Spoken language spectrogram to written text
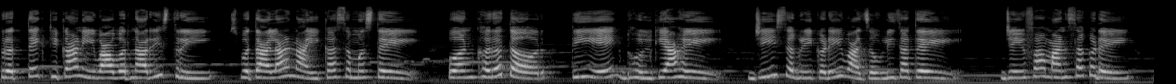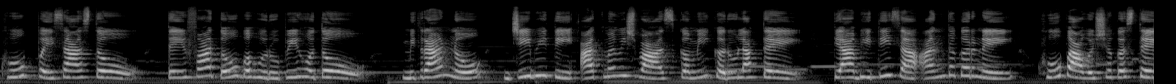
प्रत्येक ठिकाणी वावरणारी स्त्री स्वतःला नायिका समजते पण खरं तर ती एक ढोलकी आहे जी सगळीकडे वाजवली जाते. जेव्हा माणसाकडे खूप पैसा असतो तेव्हा तो बहुरूपी होतो. मित्रांनो जी भीती आत्मविश्वास कमी करू लागते त्या भीतीचा अंत करणे खूप आवश्यक असते.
